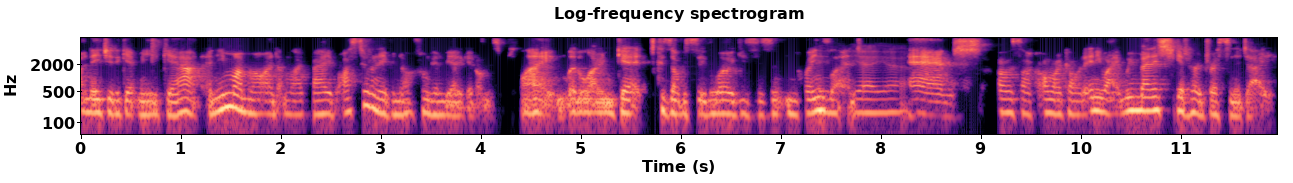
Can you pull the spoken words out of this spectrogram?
I need you to get me a gown. And in my mind, I'm like, babe, I still don't even know if I'm going to be able to get on this plane, let alone get, because obviously the Logies isn't in Queensland. Yeah, yeah. And I was like, oh my God. Anyway, we managed to get her a dress in a day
